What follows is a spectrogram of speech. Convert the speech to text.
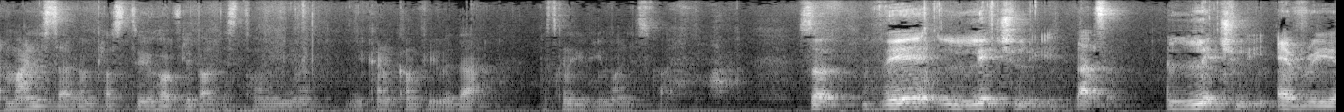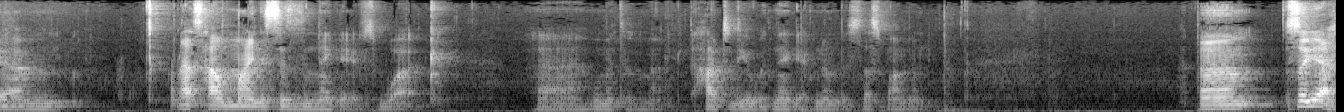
And minus 7 plus 2, hopefully by this time, you know, you're kind of comfy with that. It's going to give you minus 5. So they literally, that's literally every, um, that's how minuses and negatives work. Uh, what am I talking about? How to deal with negative numbers, that's what I meant. Um, so yeah,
